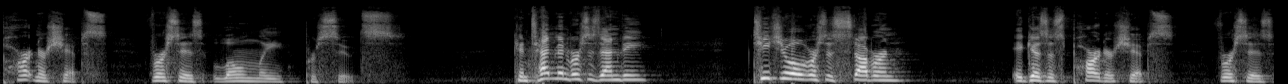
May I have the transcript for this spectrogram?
partnerships versus lonely pursuits. Contentment versus envy, teachable versus stubborn. It gives us partnerships versus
